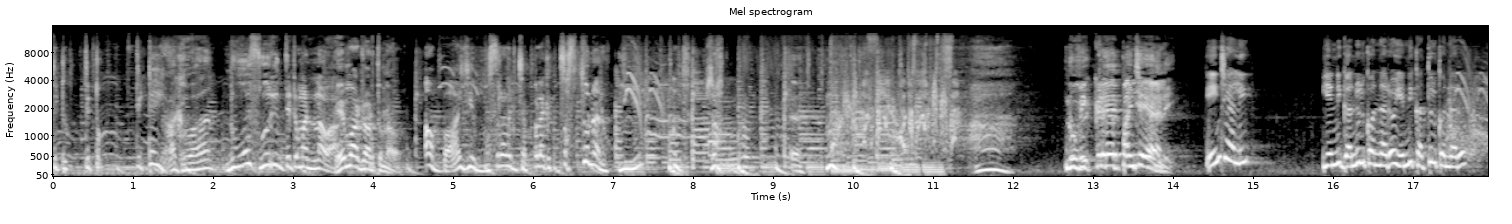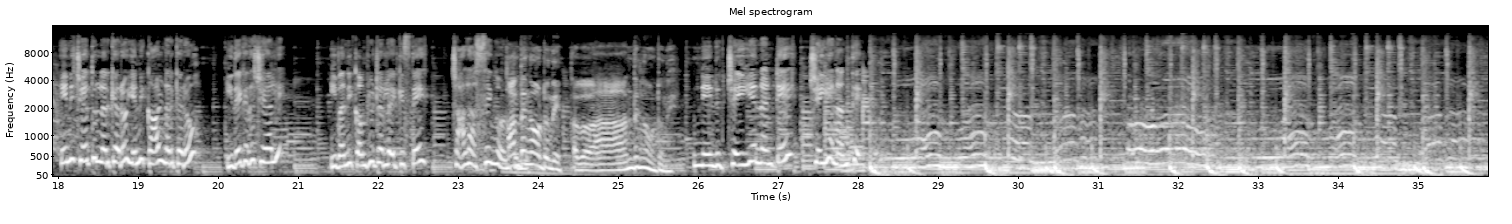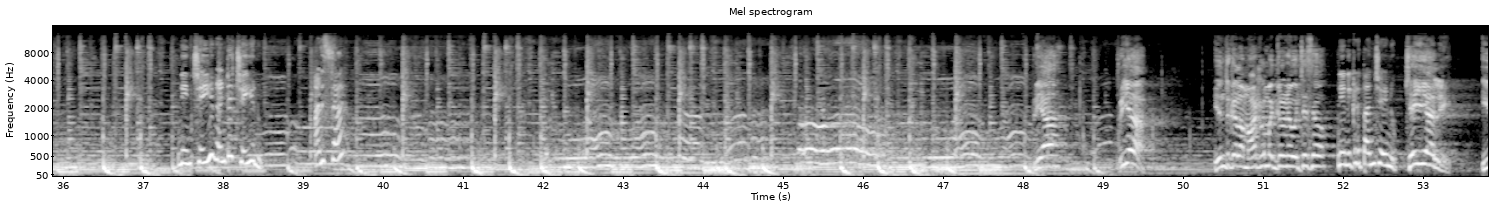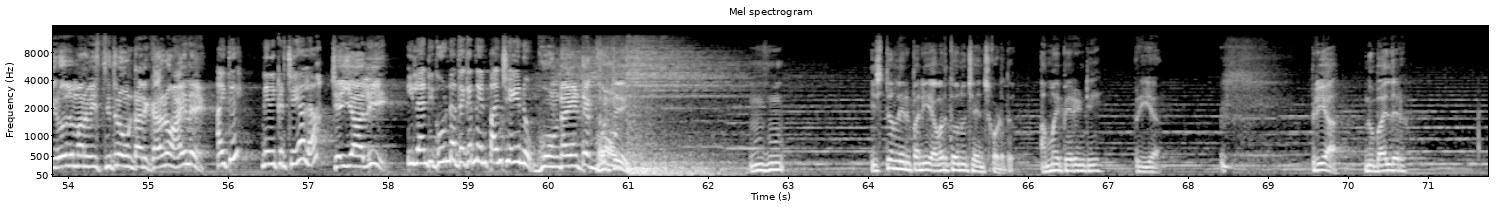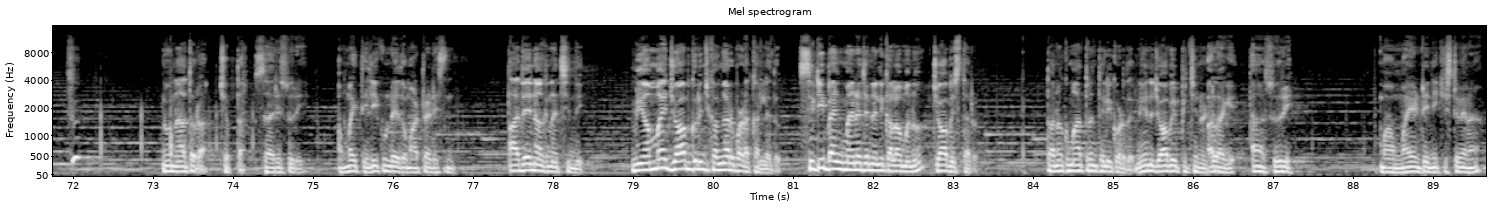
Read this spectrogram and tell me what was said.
తిట్టు తిట్టు తిట్టే. రాఘవ నువ్వు సూర్యుని తిట్టమంటున్నావా? ఏం మాట్లాడుతున్నావు? అబ్బా ఈ ముసలాళ్ళకి చెప్పలేక చస్తున్నాను. నువ్వు ఇక్కడే పని చేయాలి. ఏం చేయాలి? ఎన్ని గన్నులు కొన్నారో ఎన్ని కత్తులు కొన్నారో ఎన్ని చేతులు నరికారో ఎన్ని కాళ్ళు నరికారో ఇదే కదా చేయాలి? ఇవన్నీ కంప్యూటర్లో ఎక్కిస్తే చాలా అసహ్యంగా ఉంటుంది. అందంగా ఉంటుంది. అబ్బా, అందంగా ఉంటుంది. నేను చెయ్యనంటే చెయ్యనంతే. నేను చెయ్యనంటే చెయ్యను. అనిస్టాండ్ ప్రియా ప్రియా. ఎందుకు అలా మాటల మధ్యలోనే వచ్చేసావు? నేను ఇక్కడ పని చేయను. చెయ్యాలి. ఈ రోజు మనం ఈ స్థితిలో ఉండడానికి కారణం ఆయనే. అయితే నేను ఇక్కడ చేయాలా? చెయ్యాలి. ఇలాంటి గూండా దగ్గర నేను పని చేయను. గూండా అంటే గూ- మూర్తి. మ్మ్హ్మ్. ఇష్టం లేని పని ఎవరితోనూ చేయించకూడదు. అమ్మాయి పేరేంటి? ప్రియా. ప్రియా నువ్వు బయలుదేరు. నువ్వు నాతో రా చెప్తా. సారీ సూరి. అమ్మాయి తెలియకుండా ఏదో మాట్లాడేసింది. అదే నాకు నచ్చింది. మీ అమ్మాయి జాబ్ గురించి కంగారు పడక్కర్లేదు. సిటీ బ్యాంక్ మేనేజర్ వెళ్ళి కలవమను జాబ్ ఇస్తారు. తనకు మాత్రం తెలియకూడదు. నేను జాబ్ ఇప్పించినట్టు. అలాగే. ఆ సూరి. మా అమ్మాయి అంటే నీకు ఇష్టమేనా?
